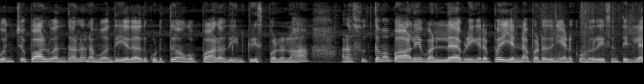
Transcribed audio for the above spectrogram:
கொஞ்சம் பால் வந்தாலும் நம்ம வந்து ஏதாவது கொடுத்து அவங்க பாலை வந்து இன்க்ரீஸ் பண்ணலாம். ஆனால் சுத்தமாக பாலே வரல அப்படிங்கிறப்ப என்ன பண்ணுறதுன்னு எனக்கு ஒன்றும் ரீசன் தெரியல.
